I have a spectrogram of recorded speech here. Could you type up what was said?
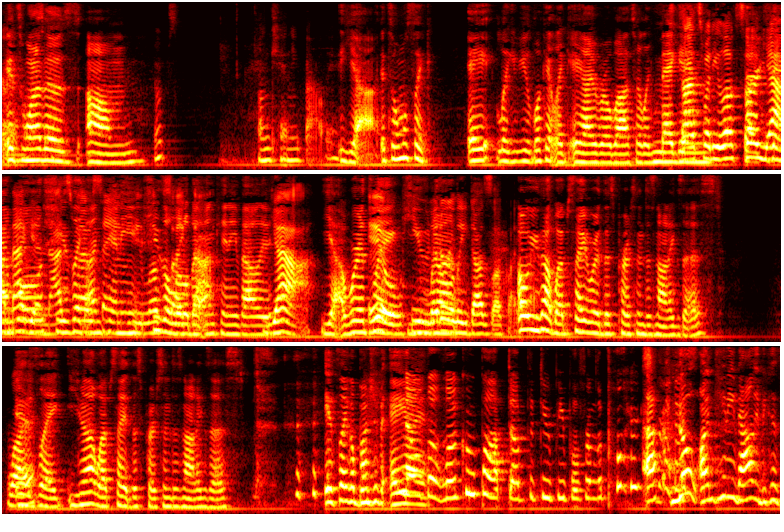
okay. It's one of those. um Oops. Uncanny Valley. Yeah, it's almost like a like if you look at like AI robots or like Megan. That's what he looks For like. yeah, example, Megan. That's she's what like I was saying. uncanny. He looks she's a little like bit that. uncanny valley. Yeah. Yeah, where it's Ew. like he you don't- literally does look like. Oh, you that website where this person does not exist? what? Is like you know that website this person does not exist. It's like a bunch of AI. no, but look who popped up. The two people from the Polar Uh, no, Uncanny Valley because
